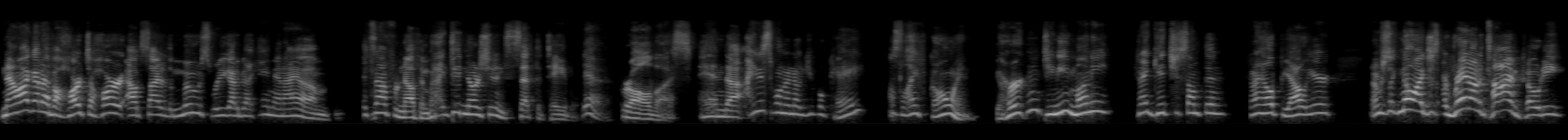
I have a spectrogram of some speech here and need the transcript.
now I gotta have a heart to heart outside of the moose where you gotta be like, hey man, I um, it's not for nothing, but I did notice you didn't set the table. Yeah. for all of us. And uh, I just want to know, you okay? How's life going? You hurting? Do you need money? Can I get you something? Can I help you out here? And I'm just like, no, I just I ran out of time, Cody.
